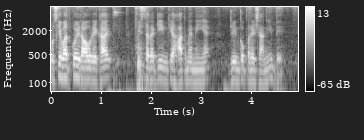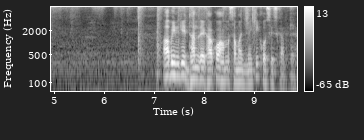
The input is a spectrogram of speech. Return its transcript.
उसके बाद कोई राहु रेखा इस तरह की इनके हाथ में नहीं है, जो इनको परेशानी दे। अब इनकी धन रेखा को हम समझने की कोशिश करते हैं।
